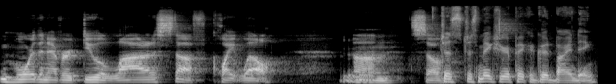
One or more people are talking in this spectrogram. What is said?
more than ever do a lot of stuff quite well. Um, so Just just make sure you pick a good binding.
